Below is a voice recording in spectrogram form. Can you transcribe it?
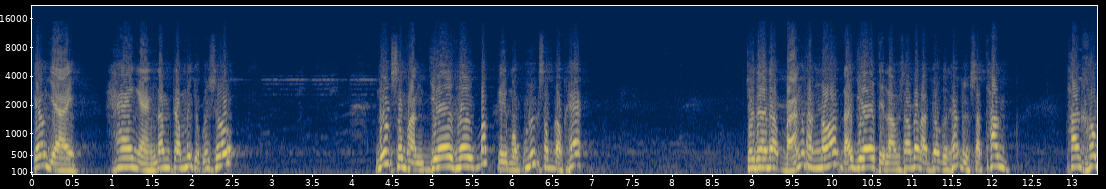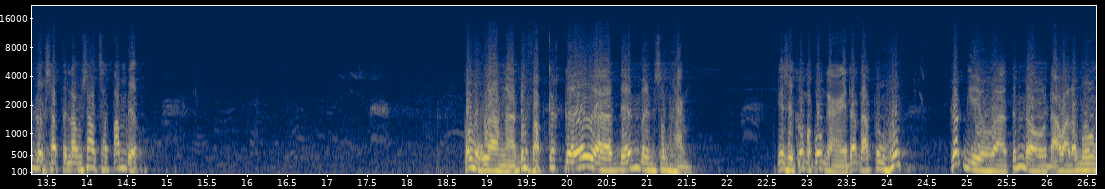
Kéo dài 2.500 mấy chục cây số. Nước sông Hằng dơ hơn bất kỳ một nước sông nào khác. Cho nên đó, bản thân nó đã dơ thì làm sao nó làm cho người khác được sạch thân? Thân không được sạch thì làm sao sạch tâm được? Có một lần à, Đức Phật cắt cớ à, đến bên sông Hằng. Cái sự có mặt của ngài đó đã thu hút rất nhiều à, tín đồ đạo Bà La Môn.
